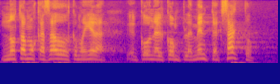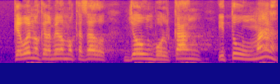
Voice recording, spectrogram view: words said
no estamos casados, como dijera, eh, con el complemento exacto. Qué bueno que nos hubiéramos casado yo un volcán y tú un mar.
